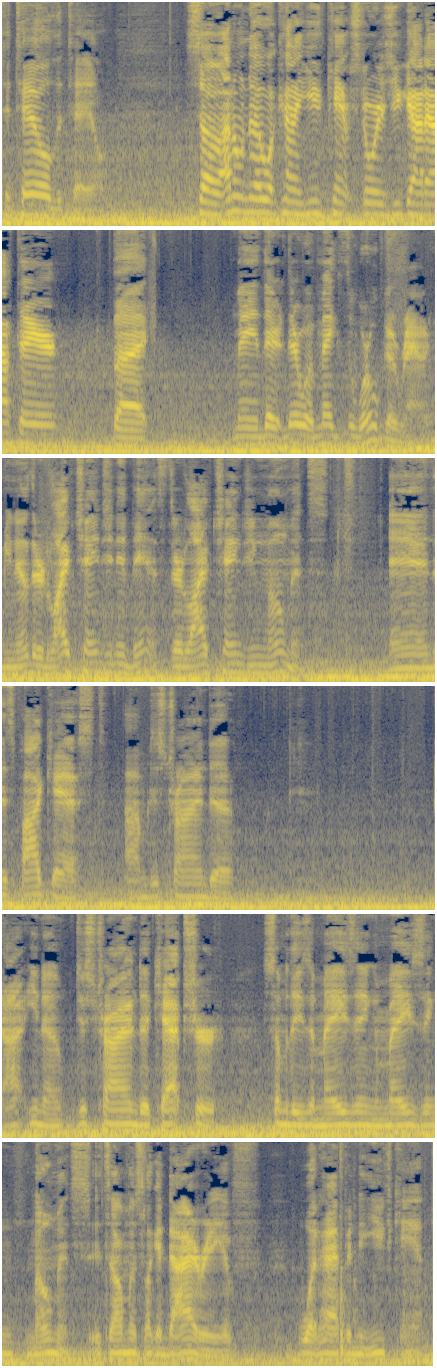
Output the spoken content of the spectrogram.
to tell the tale. So I don't know what kind of youth camp stories you got out there, but man, they're they're what makes the world go round. You know, they're life changing events, they're life changing moments. And this podcast, I'm just trying to, I, you know, just trying to capture some of these amazing, amazing moments. It's almost like a diary of what happened at youth camp.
